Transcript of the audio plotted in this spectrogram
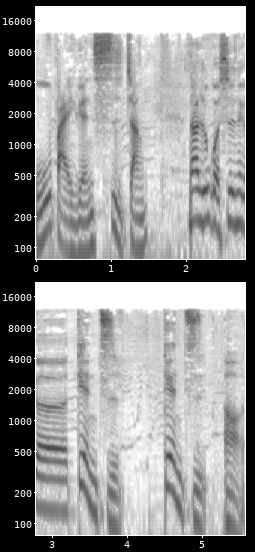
五百元四张。那如果是那个电子电子啊、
